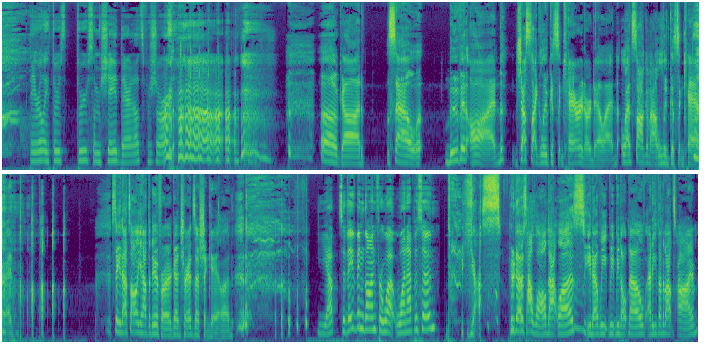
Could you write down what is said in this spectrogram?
they really threw threw some shade there. That's for sure. oh God. So moving on, just like Lucas and Karen are doing, let's talk about Lucas and Karen. See, that's all you have to do for a good transition, Caitlin. yep. So they've been gone for what, one episode? yes. Who knows how long that was? You know, we, we, we don't know anything about time.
